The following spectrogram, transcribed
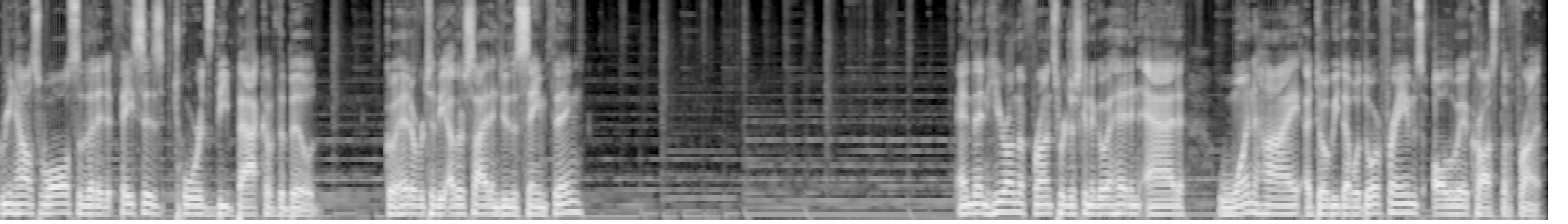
greenhouse wall so that it faces towards the back of the build. Go ahead over to the other side and do the same thing. And then here on the fronts, we're just going to go ahead and add one high Adobe double door frames all the way across the front.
